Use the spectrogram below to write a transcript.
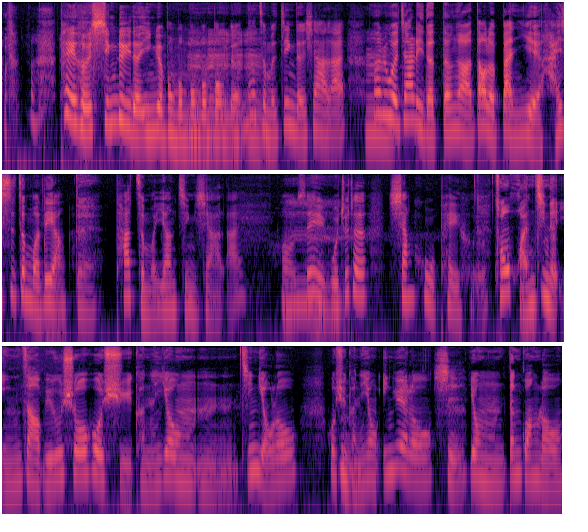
配合心率的音乐，蹦蹦蹦蹦蹦的，那怎么静得下来？那如果家里的灯啊，到了半夜还是这么亮，对，他怎么样静下来？哦，所以我觉得相互配合，从环境的营造，比如说或许可能用嗯精油喽，或许可能用音乐喽，是用灯光喽。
